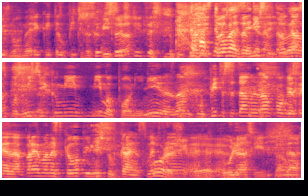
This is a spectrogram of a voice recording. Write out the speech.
Южна Америка, и те опитаха какви са. Същите са. Аз не той мога се да замисли, за той там се позамисли и вика ми, има планини, не знам, опита се там, не знам какво обяснение да направи, ма не скълъпи нищо в крайна сметка. Хора живеят, улици и това. Да,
